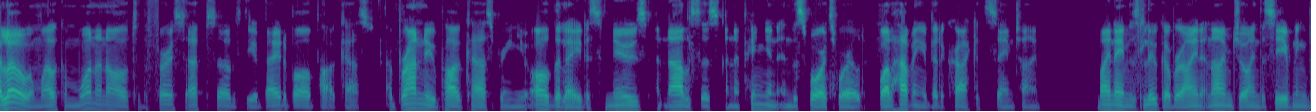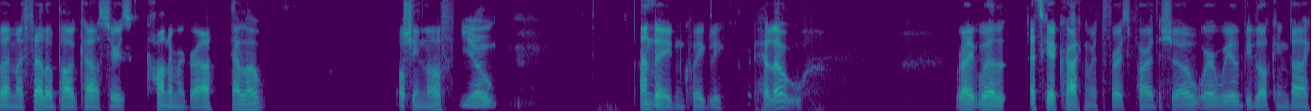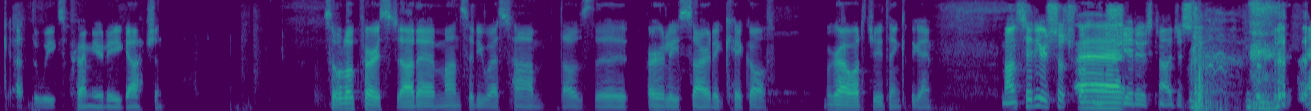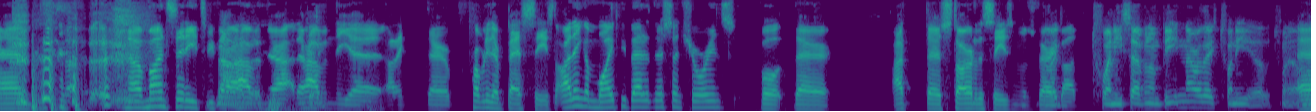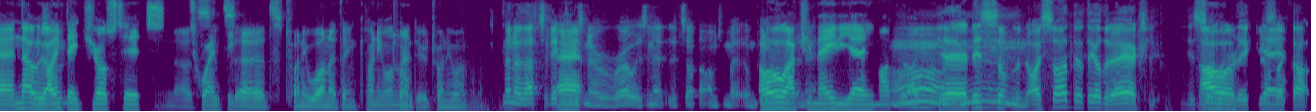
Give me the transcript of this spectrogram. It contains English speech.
Hello and welcome one and all to the first episode of the About a Ball podcast, a brand new podcast bringing you all the latest news, analysis, and opinion in the sports world while having a bit of crack at the same time. My name is Luke O'Brien and I'm joined this evening by my fellow podcasters Connor McGrath, Hello. Oisin Love, Yo. and Aidan Quigley. Hello. Right, well, let's get cracking with the first part of the show where we'll be looking back at the week's Premier League action. So we'll look first at uh, Man City West Ham. That was the early Saturday kickoff. McGrath, what did you think of the game? Man City are such fucking Uh, shitters, can I just say? Um, no, Man City. To be fair, No, having no, they're, they're having the. Uh, I think they're probably their best season. I think it might be better than their Centurions, but they're at the start of the season was very Like, 27 unbeaten now, are they? 20, uh, 20. Uh, no, I think they just hit No, it's, 20. It's, uh, it's 21, I think. 21 now. 20 or 21. No, no, that's victories in a row, isn't it? It's, I'm talking about unbeaten, Oh, actually, it? maybe yeah, he might be right. Oh, Yeah, it is mm. something. I saw it the other day actually. It's something Oh, ridiculous yeah. like that.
